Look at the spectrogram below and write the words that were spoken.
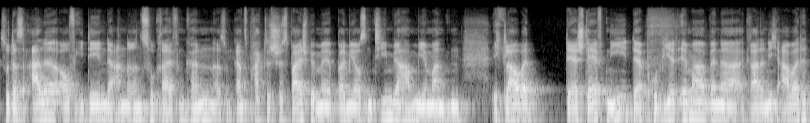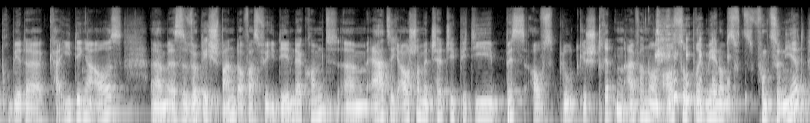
so dass alle auf Ideen der anderen zugreifen können. Also ein ganz praktisches Beispiel bei mir aus dem Team. Wir haben jemanden, ich glaube, der schläft nie, der probiert immer, wenn er gerade nicht arbeitet, probiert er KI-Dinge aus. Ähm, es ist wirklich spannend, auf was für Ideen der kommt. Ähm, er hat sich auch schon mit ChatGPT bis aufs Blut gestritten, einfach nur um auszuprobieren, ob es funktioniert,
